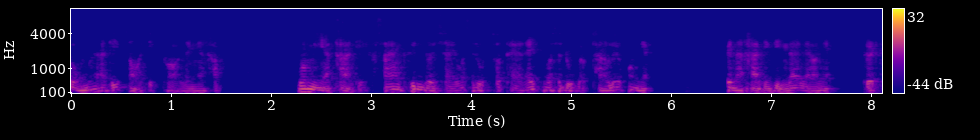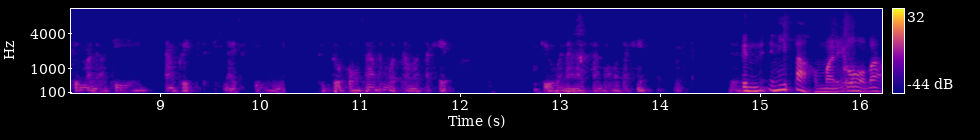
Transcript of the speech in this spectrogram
ลงเมื่ออาทิตย์สองอาทิตย์ก่อนอะไรเงี้ยครับ ว่ามีอาคารที่สร้างขึ้นโดยใช้วัสดุทดแทนไอ้วัสดุแบบทางเลือกพวกเนี้ยเป็นอาคารจริง ๆ ได้แล้วเนี่ย เกิดขึ้นมาแล้วที่อังกฤษหรือที่ไหนสักที่หนึงเนี่ยคือตัวโครงสร้างทั้งหมดทำมาจากเห็ดผิวผนังอาคารทำมาจากเห็ดเป็นอันนี้เปล่าของมาริโอเปล่า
